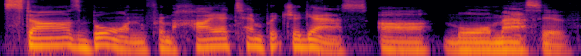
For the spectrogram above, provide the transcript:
stars born from higher temperature gas are more massive.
